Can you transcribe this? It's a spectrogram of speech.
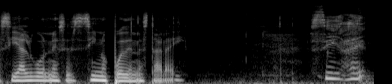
si algo necesitan, si no pueden estar ahí. Sí, hay,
